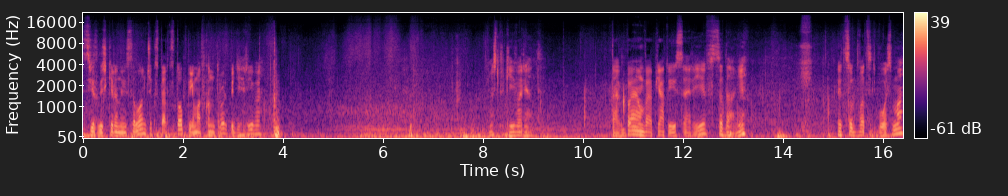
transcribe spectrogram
Світлий шкіряний салончик, старт-стоп, клімат-контроль, підігріви. Ось такий варіант. Так, BMW 5 серії в седані. 528.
